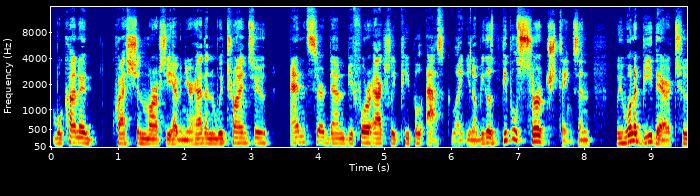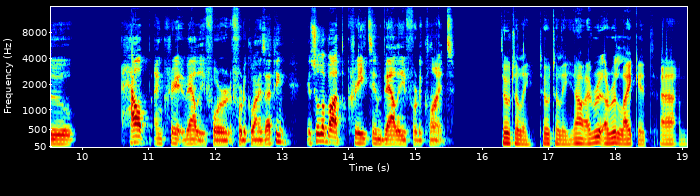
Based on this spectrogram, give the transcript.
what kind of question marks you have in your head? And we're trying to answer them before actually people ask like you know because people search things and we want to be there to help and create value for for the clients. I think it's all about creating value for the client Totally, totally. No, I, re- I really like it. Um,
